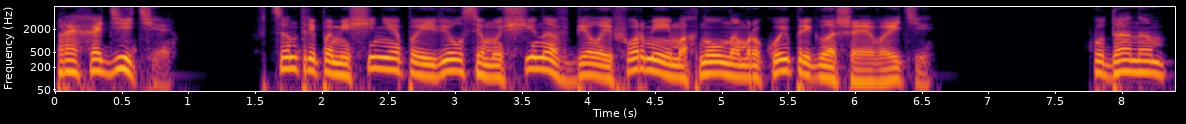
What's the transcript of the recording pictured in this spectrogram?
«Проходите!» В центре помещения появился мужчина в белой форме и махнул нам рукой, приглашая войти. «Куда нам?»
